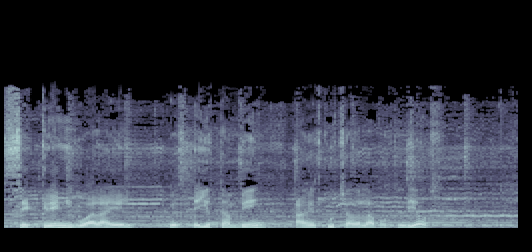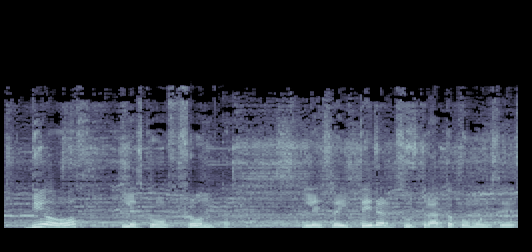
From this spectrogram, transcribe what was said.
Se creen igual a él, pues ellos también han escuchado la voz de Dios. Dios les confronta, les reitera su trato con Moisés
